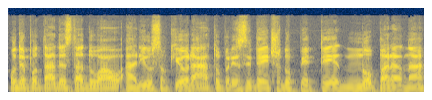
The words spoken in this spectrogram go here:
O deputado estadual Arilson Chiorato, presidente do PT no Paraná,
